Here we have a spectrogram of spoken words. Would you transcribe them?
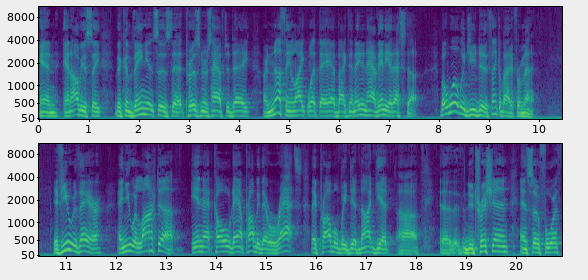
And, and obviously, the conveniences that prisoners have today are nothing like what they had back then. They didn't have any of that stuff. But what would you do? Think about it for a minute. If you were there and you were locked up in that cold, damp, probably there were rats. They probably did not get uh, uh, nutrition and so forth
